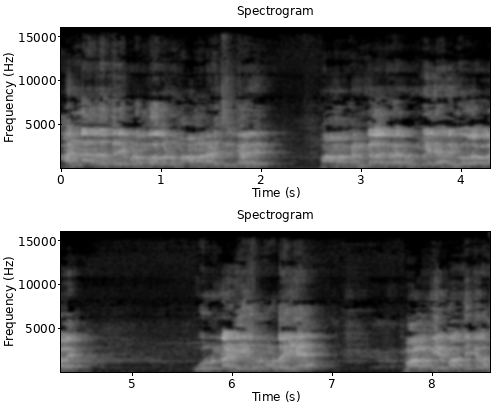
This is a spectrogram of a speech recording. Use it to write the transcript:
அண்ணாத்த திரைப்படம் முதற்கொண்டு மாமா நடிச்சிருக்காரு. மாமா கண்கலங்கிறார் உண்மையிலே அறிமுகவர்களே ஒரு நடிகனுடைய வாழ்க்கையை பார்த்தீங்களா?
